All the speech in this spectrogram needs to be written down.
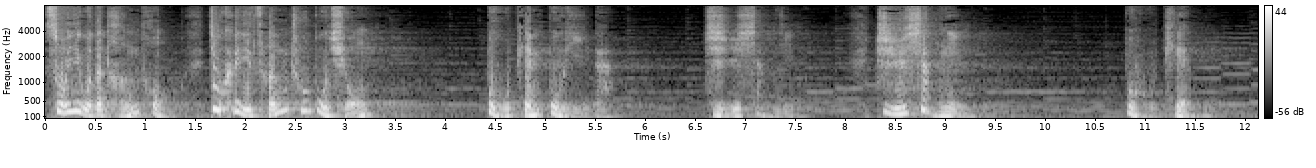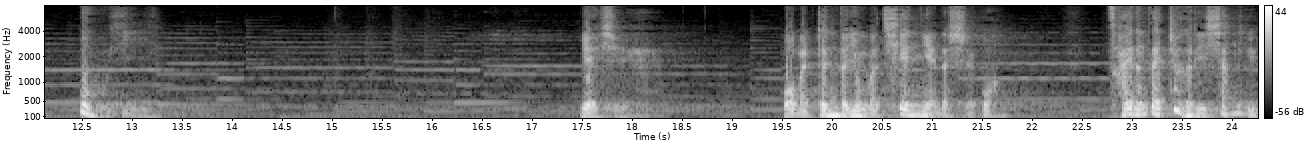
所以我的疼痛就可以层出不穷，不偏不倚的指向你，指向你，不偏不倚。也许我们真的用了千年的时光，才能在这里相遇，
